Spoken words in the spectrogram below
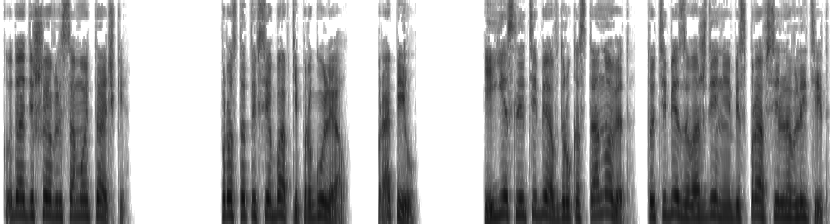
Куда дешевле самой тачки. Просто ты все бабки прогулял, пропил. И если тебя вдруг остановят, то тебе за вождение без прав сильно влетит.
